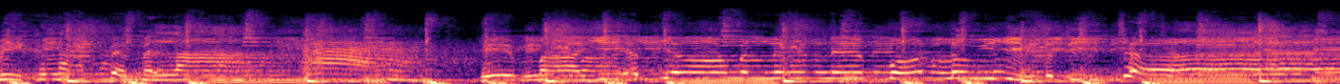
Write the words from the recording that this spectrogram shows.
မိခလာပဲမလားဟေးမာကြီးအပြောမလွန်းနဲ့ဘောလုံးကြီးတတိထား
